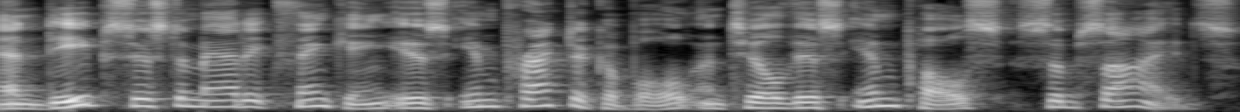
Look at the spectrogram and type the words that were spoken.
And deep systematic thinking is impracticable until this impulse subsides.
